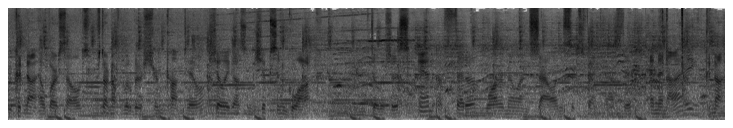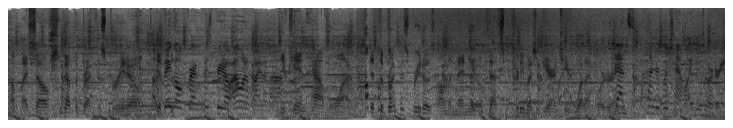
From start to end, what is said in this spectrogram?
we could not help ourselves. We're starting off with a little bit of shrimp cocktail. Shelly got some chips and guac. Delicious. And a feta watermelon salad. This looks fantastic. And then I could not help myself. We got the breakfast burrito. A If big the- old breakfast burrito. I want to bite of that. you can have one. If the breakfast burrito is on the menu, that's pretty much a guarantee what I'm ordering. That's 100% what he's ordering.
